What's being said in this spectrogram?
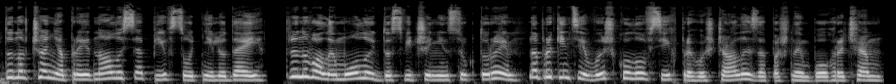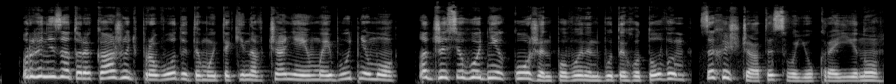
До навчання приєдналося півсотні людей. Тренували молодь, досвідчені інструктори. Наприкінці вишколу всіх пригощали запашним бограчем. Організатори кажуть, проводитимуть такі навчання і в майбутньому, адже сьогодні кожен повинен бути готовим захищати свою країну.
